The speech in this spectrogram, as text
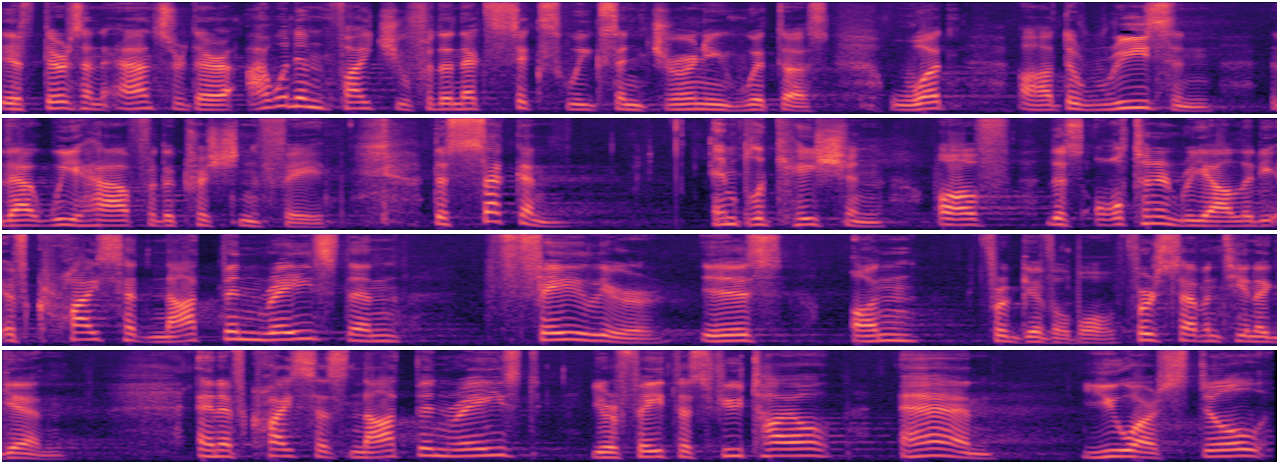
if there's an answer there, I would invite you for the next six weeks and journey with us what uh, the reason that we have for the Christian faith. The second implication of this alternate reality if Christ had not been raised, then failure is unforgivable. Verse 17 again. And if Christ has not been raised, your faith is futile and you are still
